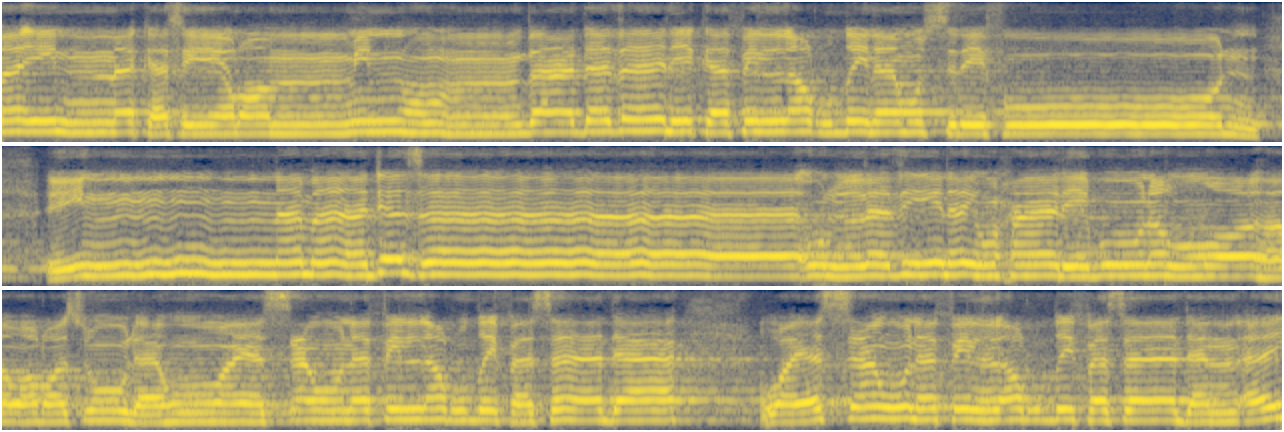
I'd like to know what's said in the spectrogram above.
إن كثيرا منهم بعد ذلك في الأرض لمسرفون إنما جزاء الذين يحاربون الله ورسوله ويسعون في الأرض فسادا ويسعون في الأرض فسادا أن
